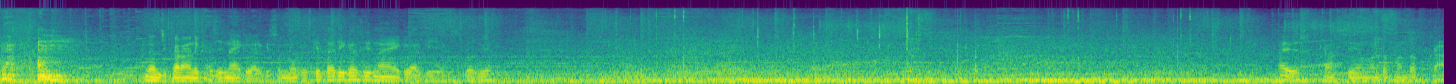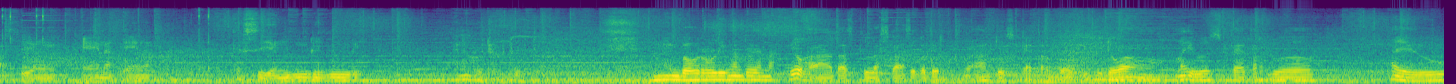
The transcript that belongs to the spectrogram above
Dan sekarang dikasih naik lagi. Semoga kita dikasih naik lagi ya seluruhnya ayo kasih yang mantap-mantap kasih yang enak-enak kasih yang gurih-gurih ini bau rollingan tuh enak. Yuk atas gelas kasih petir. Aduh skater dua biji doang. Yuk skater dua. Ayo.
